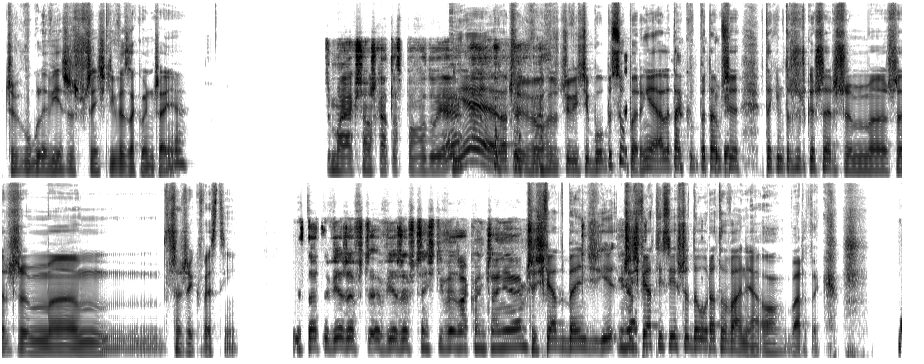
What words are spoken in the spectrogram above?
Czy w ogóle wierzysz w szczęśliwe zakończenie? Czy moja książka to spowoduje? Nie, znaczy oczywiście byłoby super, nie, ale tak pytam się w takim troszeczkę szerszym, szerszym, szerszej kwestii. Niestety wierzę w, wierzę w szczęśliwe zakończenie. Czy świat, będzie, czy świat jest jeszcze do uratowania? O, Bartek.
